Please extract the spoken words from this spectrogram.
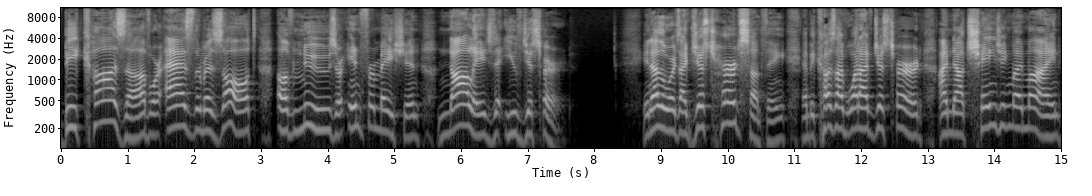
because of or as the result of news or information, knowledge that you've just heard. In other words, I've just heard something, and because of what I've just heard, I'm now changing my mind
